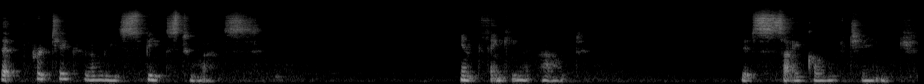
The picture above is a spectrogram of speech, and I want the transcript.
that particularly speaks to us in thinking about this cycle of change.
